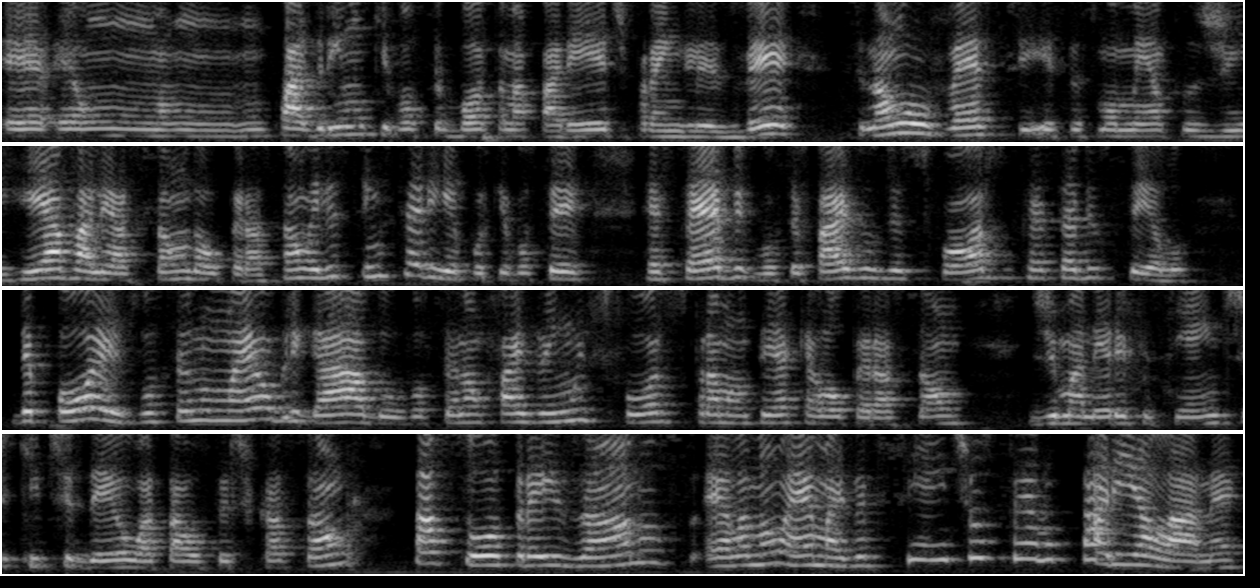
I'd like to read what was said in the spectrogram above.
é, é um, um, quadrinho que você bota na parede para inglês ver, se não houvesse esses momentos de reavaliação da operação, ele sim seria, porque você recebe, você faz os esforços, recebe o selo. Depois, você não é obrigado, você não faz nenhum esforço para manter aquela operação de maneira eficiente que te deu a tal certificação, passou três anos, ela não é mais eficiente, o selo estaria lá, né?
